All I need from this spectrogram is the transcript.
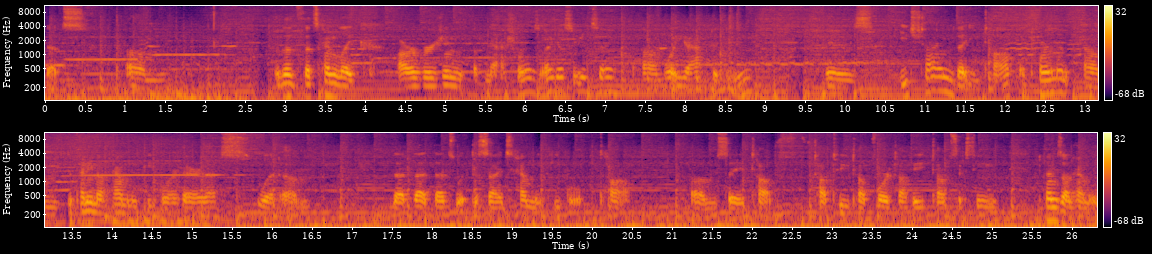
that's um, that's, that's kind of like our version of nationals, I guess you could say. Um, what you have to do is each time that you top a tournament, um, depending on how many people are there, that's what um, that that that's what decides how many people top. Um, say top top two, top four, top eight, top sixteen. Depends on how many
